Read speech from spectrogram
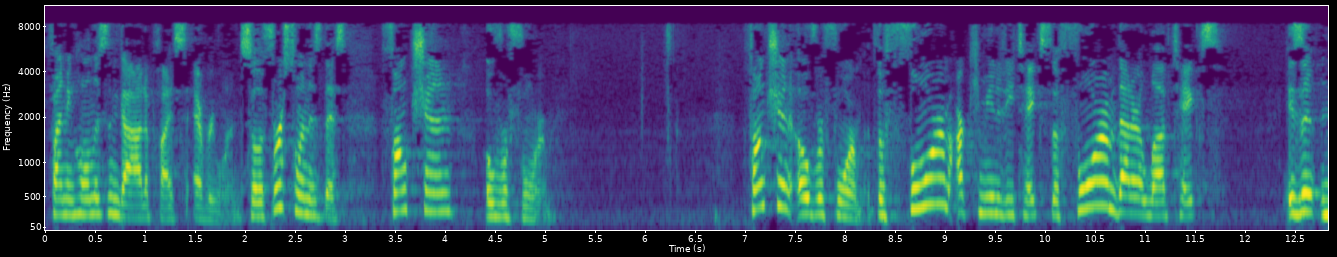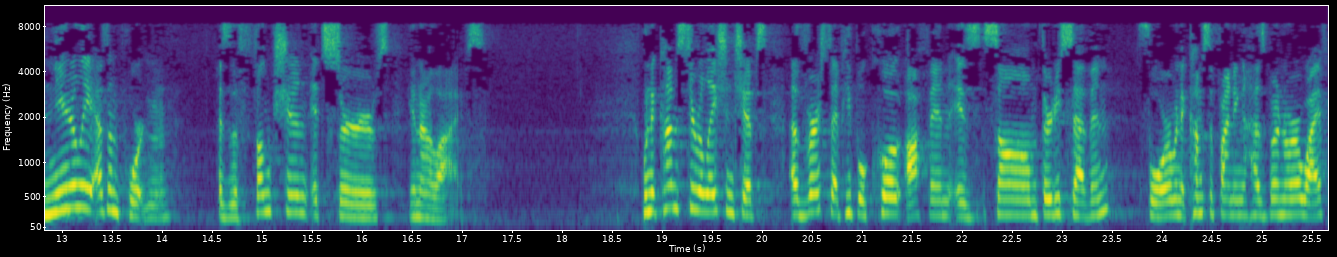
Finding wholeness in God applies to everyone. So the first one is this function over form. Function over form. The form our community takes, the form that our love takes, isn't nearly as important as the function it serves in our lives. When it comes to relationships, a verse that people quote often is Psalm 37, 4. When it comes to finding a husband or a wife,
